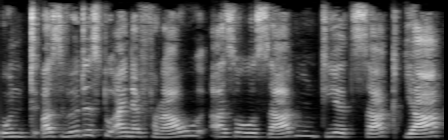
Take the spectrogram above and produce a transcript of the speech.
Und was würdest du einer Frau also sagen, die jetzt sagt, ja,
